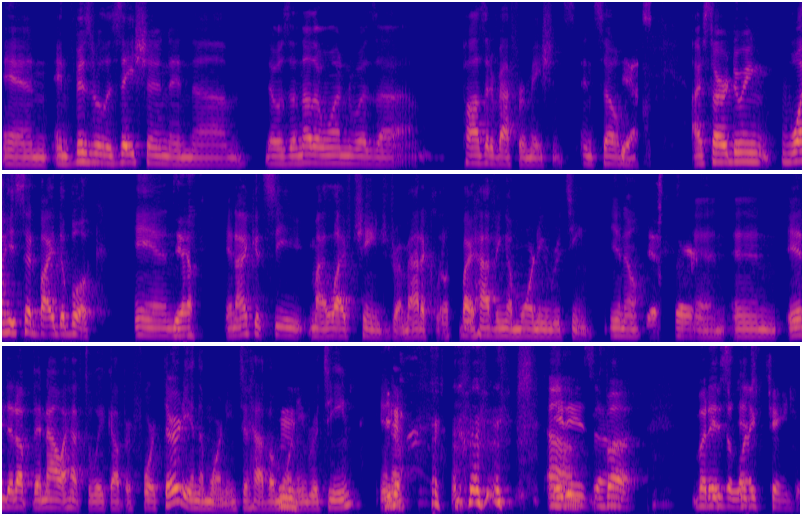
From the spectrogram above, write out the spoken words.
and and visualization, and um, there was another one was uh, positive affirmations, and so Yes. I started doing what he said by the book, and Yeah. and I could see my life change dramatically by having a morning routine, you know Yes, sir. and and it ended up that now I have to wake up at 4:30 in the morning to have a Hmm. morning routine. You know, It is, uh, but but It it's, a life changer.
